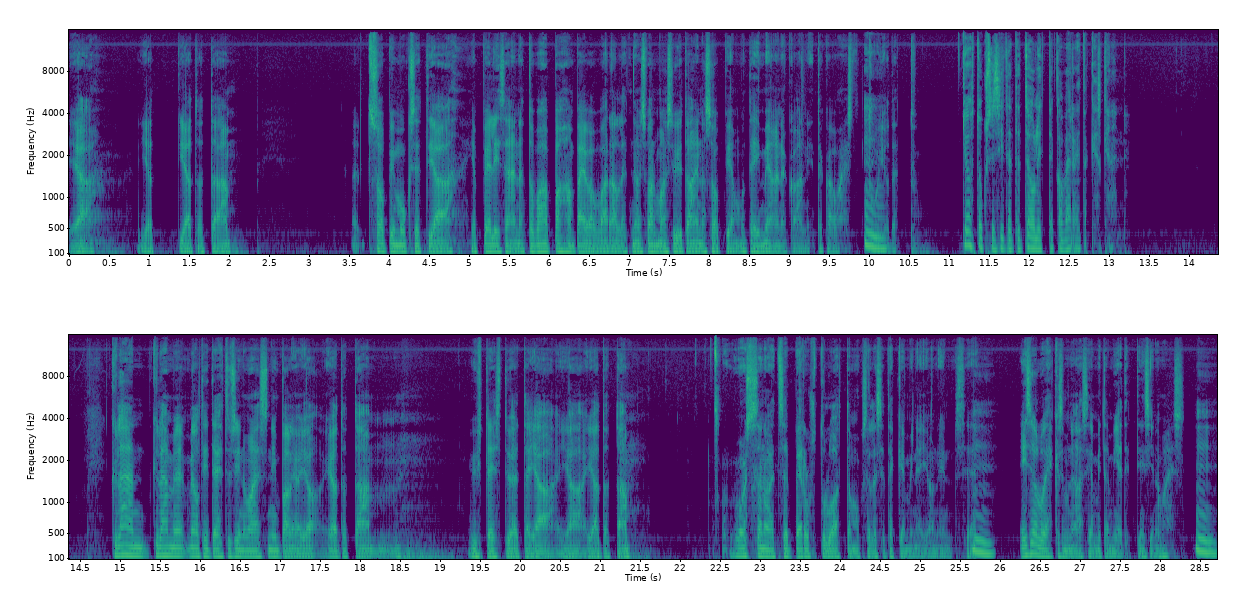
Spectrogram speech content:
ja, ja, ja tota, sopimukset ja, ja pelisäännöt on vähän pahan päivän varalle, että ne olisi varmaan syytä aina sopia, mutta ei me ainakaan niitä kauheasti mm. tuijotettu. Johtuuko se siitä, että te olitte kavereita keskenänne? Kyllähän, kyllähän me, me oltiin tehty siinä vaiheessa niin paljon jo, jo tota, mm, yhteistyötä ja, ja, ja tota, voisi sanoa, että se perustui luottamukselle se tekeminen jo, niin se, mm. ei se ollut ehkä semmoinen asia, mitä mietittiin siinä vaiheessa. Mm.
